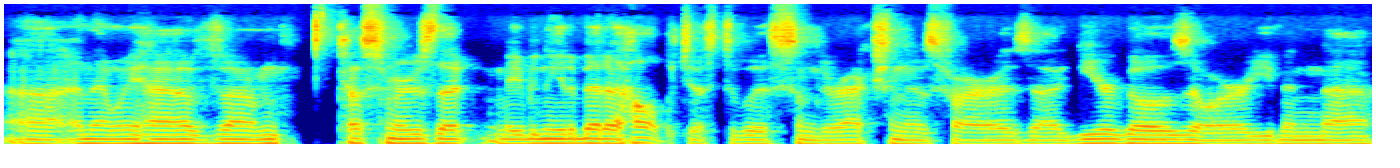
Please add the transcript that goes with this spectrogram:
Uh, and then we have um, customers that maybe need a bit of help just with some direction as far as uh, gear goes or even uh,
